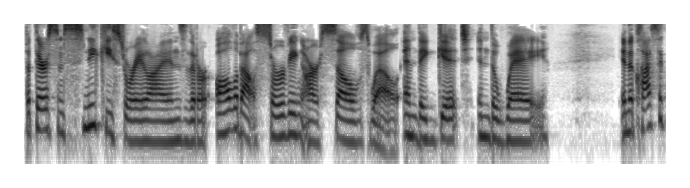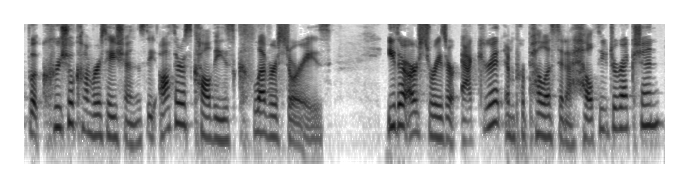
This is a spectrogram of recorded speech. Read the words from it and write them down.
But there are some sneaky storylines that are all about serving ourselves well, and they get in the way. In the classic book, Crucial Conversations, the authors call these clever stories. Either our stories are accurate and propel us in a healthy direction,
